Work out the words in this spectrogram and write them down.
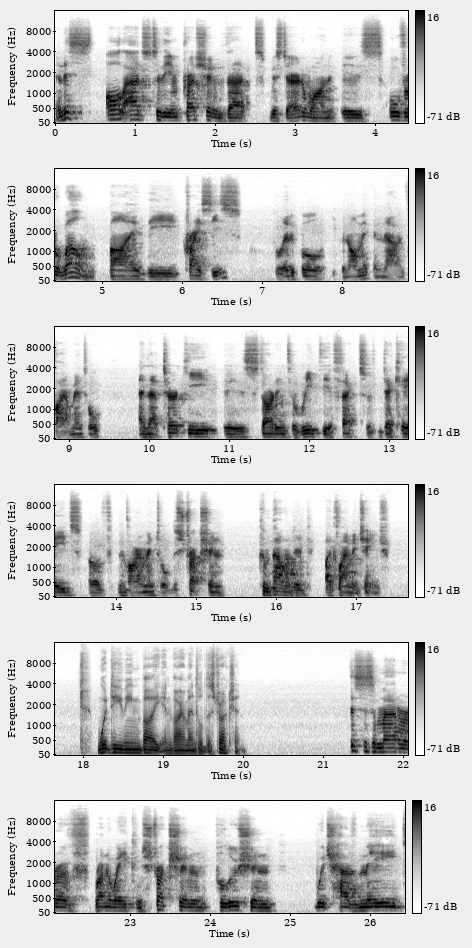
And this all adds to the impression that Mr. Erdogan is overwhelmed by the crises, political, economic, and now environmental, and that Turkey is starting to reap the effects of decades of environmental destruction compounded by climate change. What do you mean by environmental destruction? This is a matter of runaway construction, pollution, which have made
